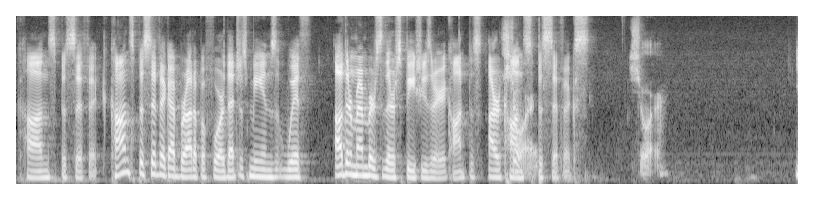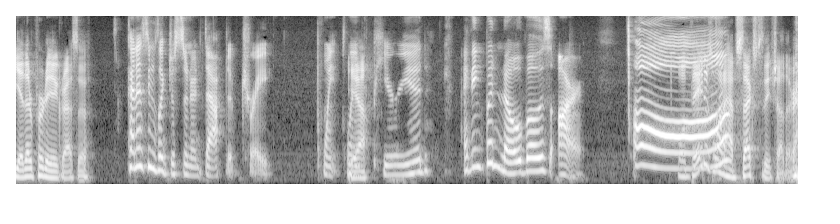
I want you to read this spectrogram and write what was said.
Con-specific. Con-specific. I brought up before. That just means with other members of their species are con are Sure. con-specifics. Sure. Yeah, they're pretty aggressive. Kind of seems like just an adaptive trait. Point blank. Yeah. Period. I think bonobos aren't. Oh. Well, they just want to have sex with each other.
